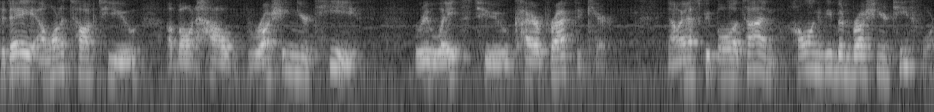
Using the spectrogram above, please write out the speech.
Today I want to talk to you about how brushing your teeth relates to chiropractic care. Now I ask people all the time, how long have you been brushing your teeth for?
